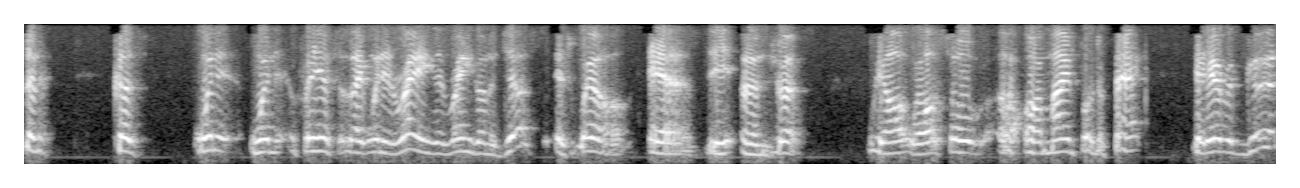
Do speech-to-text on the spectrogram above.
sinners. Because when it, when, for instance, like when it rains, it rains on the just as well as the unjust. We all we also uh, are mindful of the fact that every good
